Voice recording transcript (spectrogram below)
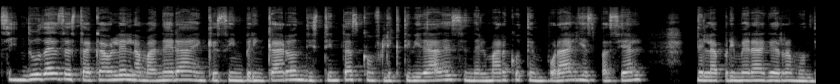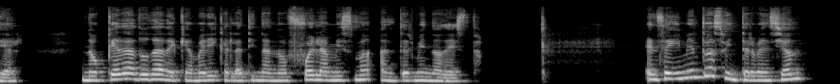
Sin duda es destacable la manera en que se imbrincaron distintas conflictividades en el marco temporal y espacial de la Primera Guerra Mundial. No queda duda de que América Latina no fue la misma al término de esta. En seguimiento a su intervención,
